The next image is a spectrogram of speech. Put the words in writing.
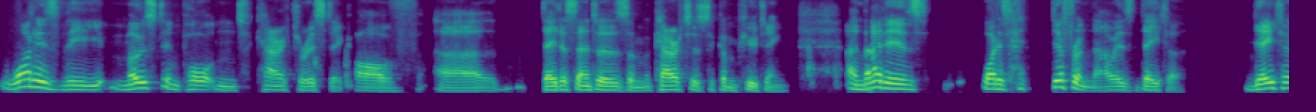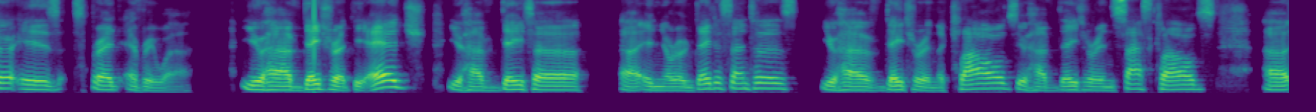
what is the most important characteristic of uh, data centers and characters of computing? And that is what is different now is data. Data is spread everywhere. You have data at the edge, you have data uh, in your own data centers, you have data in the clouds, you have data in SaaS clouds. Uh,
